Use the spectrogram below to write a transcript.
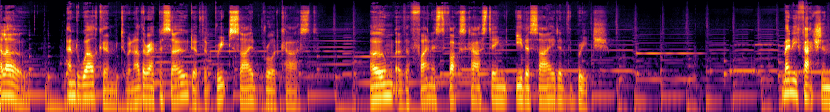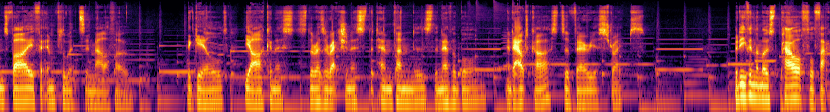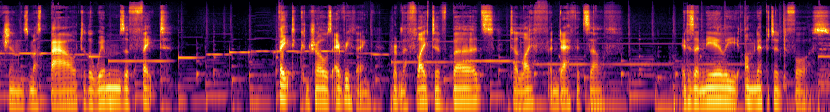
Hello, and welcome to another episode of the Breachside Broadcast, home of the finest foxcasting either side of the breach. Many factions vie for influence in Malifaux. The Guild, the Arcanists, the Resurrectionists, the Ten Thunders, the Neverborn, and outcasts of various stripes. But even the most powerful factions must bow to the whims of fate Fate controls everything, from the flight of birds to life and death itself. It is a nearly omnipotent force.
